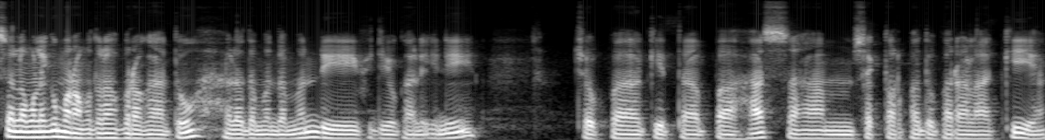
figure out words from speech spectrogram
Assalamualaikum warahmatullahi wabarakatuh. Halo teman-teman di video kali ini Coba kita bahas saham sektor batubara lagi ya.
